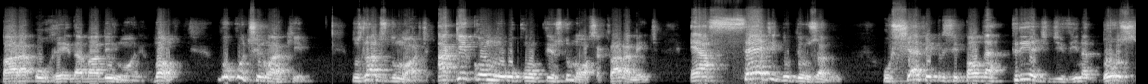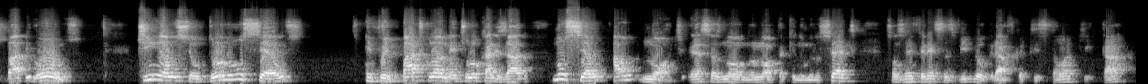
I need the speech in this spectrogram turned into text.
para o rei da Babilônia. Bom, vou continuar aqui. Dos lados do norte. Aqui, como o contexto mostra claramente, é a sede do deus Anu, o chefe principal da tríade divina dos babilônios. Tinha o seu trono nos céus e foi particularmente localizado no céu ao norte. Essas no, nota aqui número 7 são as referências bibliográficas que estão aqui, tá?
